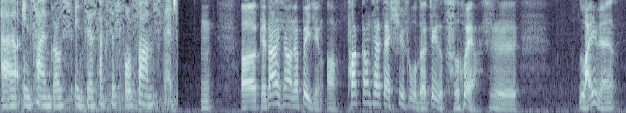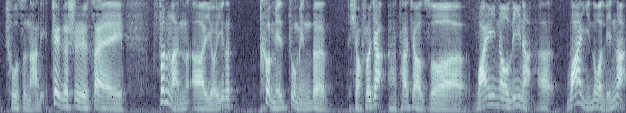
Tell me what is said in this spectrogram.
uh, in time grows into a successful farmstead. 嗯，呃，给大家讲讲这背景啊，他刚才在叙述的这个词汇啊是。 来源出自哪里？这个是在芬兰啊，有一个特别著名的小说家啊，他叫做瓦伊诺琳娜，呃，瓦伊诺琳娜。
